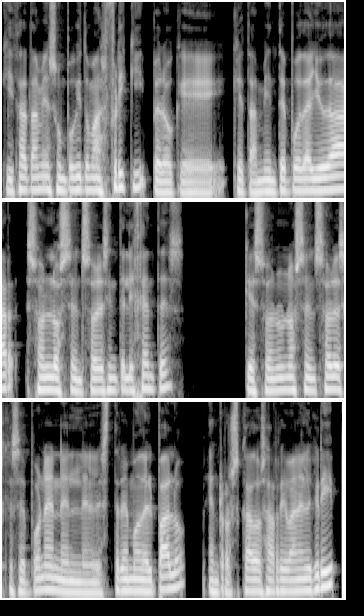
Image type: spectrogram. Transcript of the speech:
quizá también es un poquito más friki, pero que, que también te puede ayudar, son los sensores inteligentes, que son unos sensores que se ponen en el extremo del palo, enroscados arriba en el grip,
